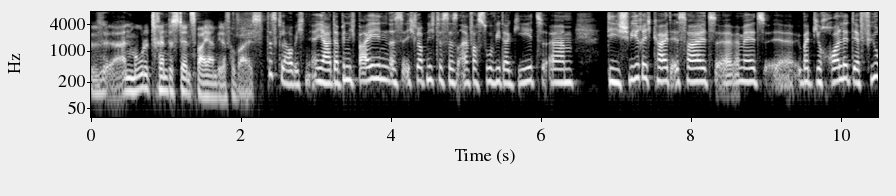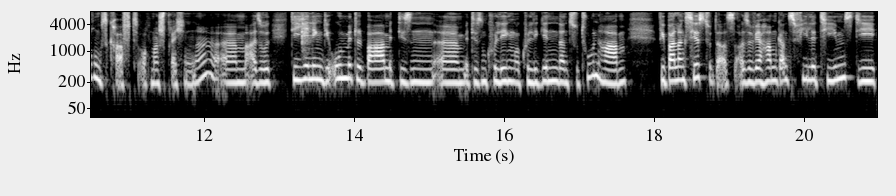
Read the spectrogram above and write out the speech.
äh, ein Modetrend ist, der in zwei Jahren wieder vorbei ist. Das glaube ich. Ja, da bin ich bei Ihnen. Ich glaube nicht, dass das einfach so wieder geht. Ähm, die Schwierigkeit ist halt, äh, wenn wir jetzt äh, über die Rolle der Führungskraft auch mal sprechen. Ne? Ähm, also diejenigen, die unmittelbar mit diesen, äh, mit diesen Kollegen und Kolleginnen dann zu tun haben. Wie balancierst du das? Also wir haben ganz viele Teams, die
